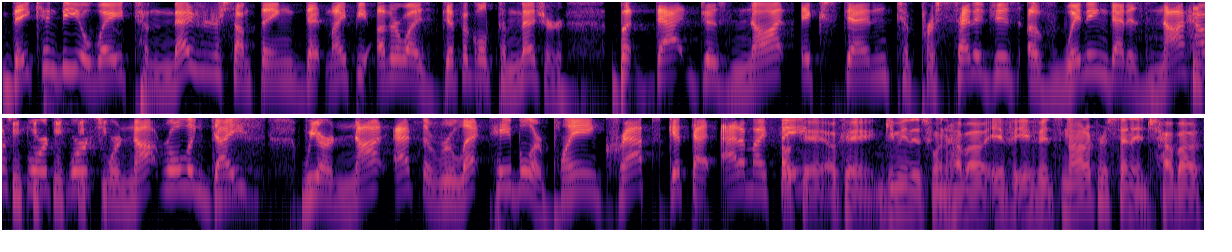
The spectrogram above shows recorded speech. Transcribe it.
they can be a way to measure something that might be otherwise difficult to measure, but that does not extend to percentages of winning. That is not how sports works. We're not rolling dice. We are not at the roulette table or playing craps. Get that out of my face. Okay, okay. Give me this one. How about if if it's not a percentage? How about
